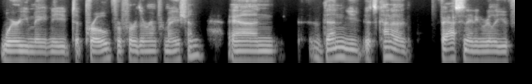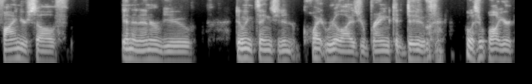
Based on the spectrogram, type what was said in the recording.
where you may need to probe for further information. And then you, it's kind of fascinating, really. You find yourself in an interview doing things you didn't quite realize your brain could do while you're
